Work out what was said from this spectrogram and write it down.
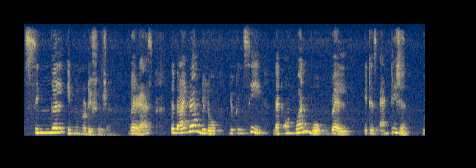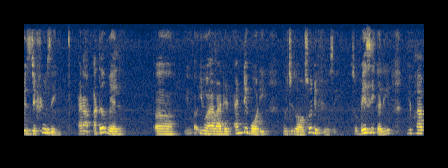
single immunodiffusion. Whereas the diagram below you can see that on one well it is antigen who is diffusing and on other well uh, you have added antibody which is also diffusing. So basically you have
